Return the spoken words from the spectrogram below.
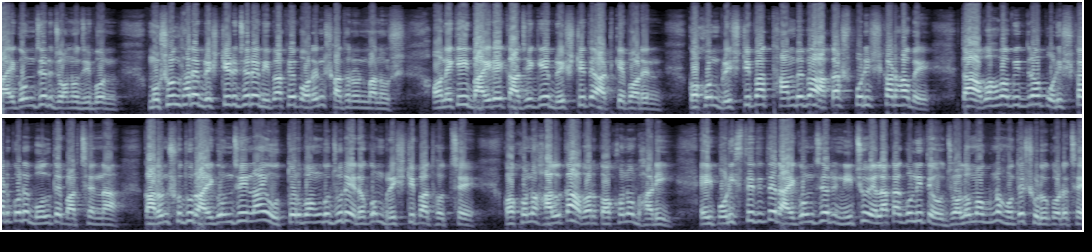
রায়গঞ্জের জনজীবন। মুষলধারে বৃষ্টির জেরে বিপাকে পড়েন সাধারণ মানুষ। অনেকেই বাইরে কাজে গিয়ে বৃষ্টিতে আটকে পড়েন। কখন বৃষ্টিপাত থামবে বা আকাশ পরিষ্কার হবে, তা আবহাওয়াবিদরাও পরিষ্কার করে বলতে পারছেন না। কারণ শুধু রায়গঞ্জেই নয়, উত্তরবঙ্গ জুড়ে এরকম বৃষ্টিপাত হচ্ছে। কখনো হালকা, আবার কখনো ভারী। এই পরিস্থিতিতে রায়গঞ্জের নিচু এলাকাগুলিতেও জলমগ্ন হতে শুরু করেছে।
